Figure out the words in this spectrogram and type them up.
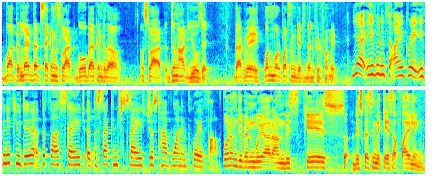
but let that second slot go back into the slot. Do not use it. That way, one more person gets benefit from it. Yeah, even if I agree, even if you did it at the first stage, at the second stage, just have one employer file. Poonamji, when we are on this case, discussing the case of filing,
